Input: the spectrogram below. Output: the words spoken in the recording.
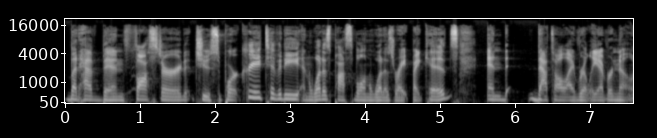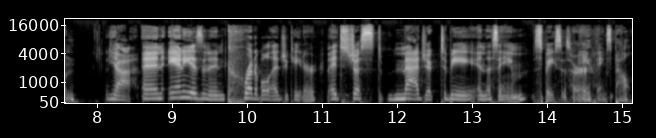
but have been fostered to support creativity and what is possible and what is right by kids. And that's all I've really ever known. Yeah, and Annie is an incredible educator. It's just magic to be in the same space as her. Hey, thanks, pal.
